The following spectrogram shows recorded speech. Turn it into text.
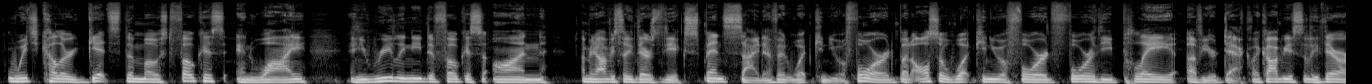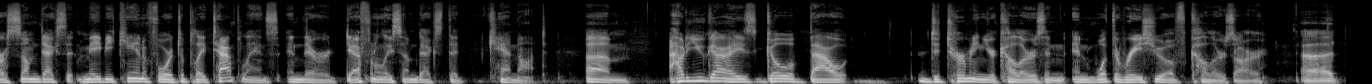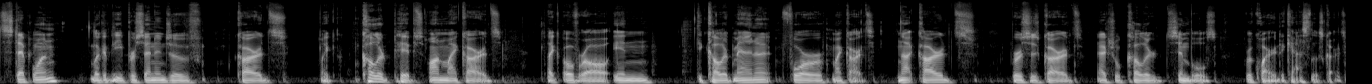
which color gets the most focus and why. And you really need to focus on, I mean, obviously there's the expense side of it. What can you afford? But also, what can you afford for the play of your deck? Like, obviously, there are some decks that maybe can afford to play tap lands, and there are definitely some decks that cannot. Um, how do you guys go about determining your colors and, and what the ratio of colors are? Uh, step one, look at the percentage of cards, like colored pips on my cards, like overall in the colored mana for my cards. Not cards versus cards, actual colored symbols required to cast those cards.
